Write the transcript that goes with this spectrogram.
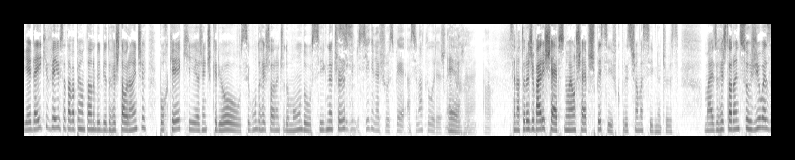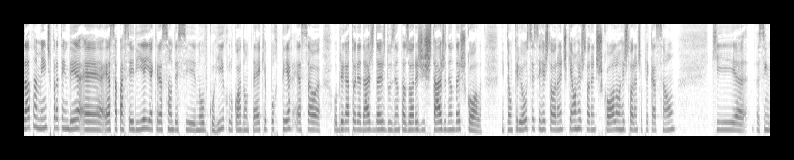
E aí daí que veio, você estava perguntando, Bibi, do restaurante, por que que a gente criou o segundo restaurante do mundo, o Signatures. Sign- Signatures, porque é assinaturas, É. né? Ela- Assinaturas de vários chefs, não é um chefe específico, por isso chama Signatures. Mas o restaurante surgiu exatamente para atender eh, essa parceria e a criação desse novo currículo, Cordon Tech, por ter essa obrigatoriedade das 200 horas de estágio dentro da escola. Então criou-se esse restaurante, que é um restaurante escola, um restaurante aplicação, que, eh, assim,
